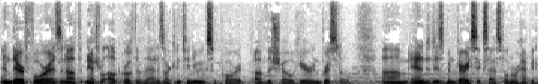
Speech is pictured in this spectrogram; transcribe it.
And therefore, as a natural outgrowth of that, is our continuing support of the show here in Bristol. Um, and it has been very successful, and we're happy to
